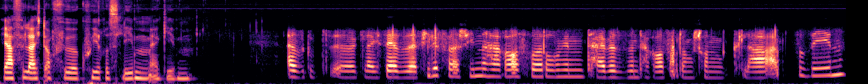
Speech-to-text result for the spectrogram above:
ja vielleicht auch für queeres Leben ergeben? Also es gibt äh, gleich sehr, sehr viele verschiedene Herausforderungen. Teilweise sind Herausforderungen schon klar abzusehen.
